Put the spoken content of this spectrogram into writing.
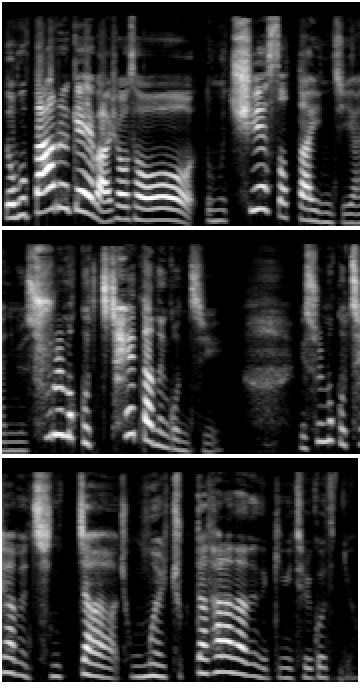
너무 빠르게 마셔서 너무 취했었다인지 아니면 술을 먹고 체했다는 건지. 술 먹고 체하면 진짜 정말 죽다 살아나는 느낌이 들거든요.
